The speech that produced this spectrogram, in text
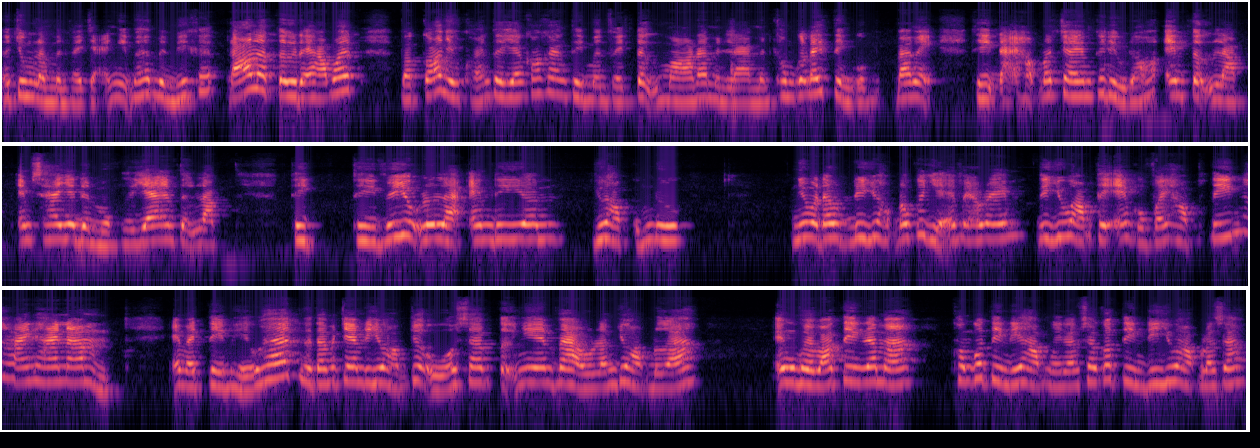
nói chung là mình phải trải nghiệm hết mình biết hết. Đó là từ đại học hết. Và có những khoảng thời gian khó khăn thì mình phải tự mò ra mình làm mình không có lấy tiền của ba mẹ. Thì đại học nó cho em cái điều đó em tự lập em xa gia đình một thời gian em tự lập. Thì thì ví dụ như là em đi um, du học cũng được. Nhưng mà đâu đi du học đâu có dễ vậy đâu em. Đi du học thì em cũng phải học tiếng hai hai năm. Em phải tìm hiểu hết người ta mới cho em đi du học chứ. Ủa sao tự nhiên em vào làm du học được á em cũng phải bỏ tiền ra mà. Không có tiền đi học thì làm sao có tiền đi du học là sao?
